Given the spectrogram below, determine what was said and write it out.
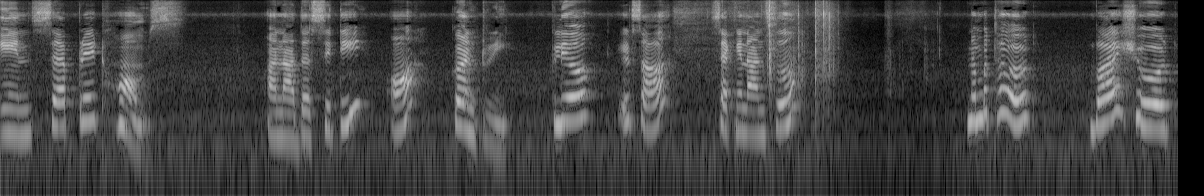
in separate homes another city और country clear it's our second answer number third why should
